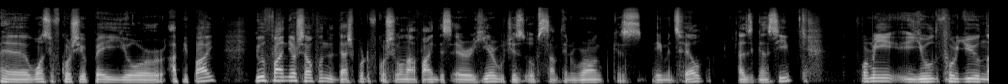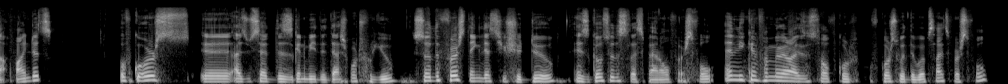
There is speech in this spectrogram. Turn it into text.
uh, once, of course, you pay your AppyPie, you'll find yourself on the dashboard. Of course, you will not find this error here, which is oops, something wrong because payments failed, as you can see. For me, you'll for you, you'll not find it of course, uh, as you said, this is going to be the dashboard for you. So the first thing that you should do is go to the list panel first of all, and you can familiarize yourself, of course, with the website first of all,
